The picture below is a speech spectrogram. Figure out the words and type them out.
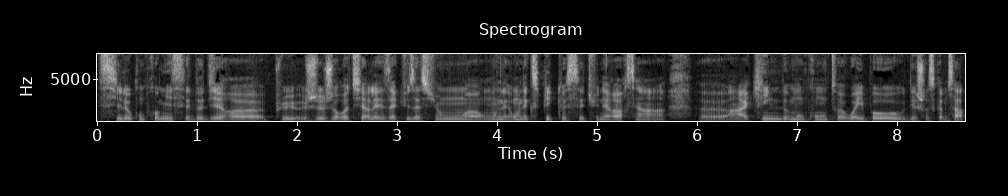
Si le compromis, c'est de dire euh, plus, je, retire les accusations, euh, on, explique que c'est une erreur, c'est un, euh, hacking de mon compte Weibo ou des choses comme ça,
